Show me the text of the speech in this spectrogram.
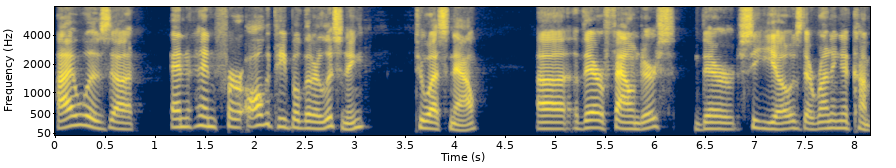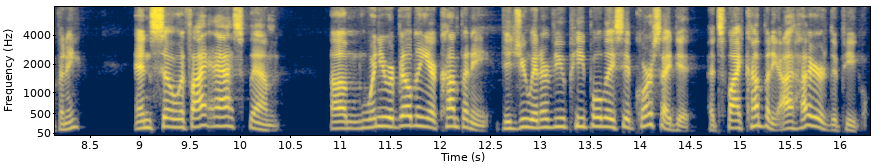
I was, uh, and and for all the people that are listening to us now, uh, they're founders, they're CEOs, they're running a company, and so if I ask them, um, when you were building your company, did you interview people? They say, Of course I did. It's my company. I hired the people.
